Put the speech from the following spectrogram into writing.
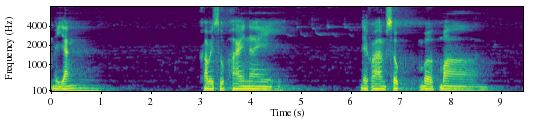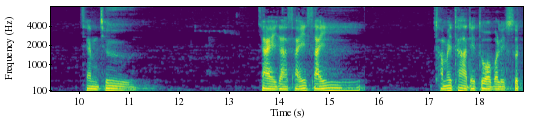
ไม่ยัง้ง เข้าไปสู่ภายในด้วยความสุขเบิกบานแจ่มชื่นใจจะใสใส ทำให้ธาตุในตัวบริสุทธิ์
